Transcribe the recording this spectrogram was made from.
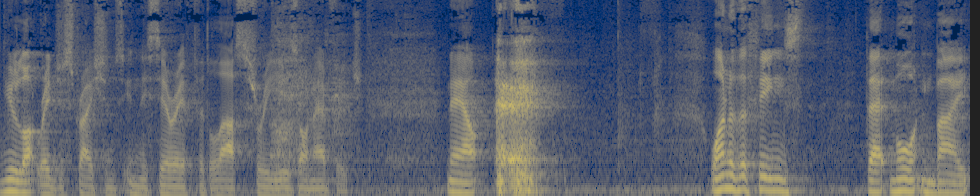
new lot registrations in this area for the last three years on average. Now, one of the things that Moreton Bay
